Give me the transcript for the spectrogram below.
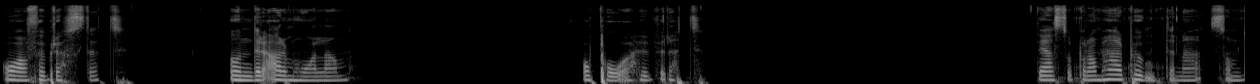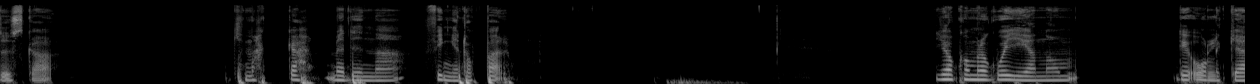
ovanför bröstet, under armhålan och på huvudet. Det är alltså på de här punkterna som du ska knacka med dina fingertoppar. Jag kommer att gå igenom de olika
